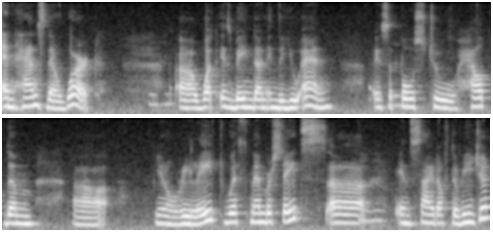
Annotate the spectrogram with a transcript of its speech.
enhance their work, mm-hmm. uh, what is being done in the UN, is mm-hmm. supposed to help them, uh, you know, relate with member states uh, mm-hmm. inside of the region,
